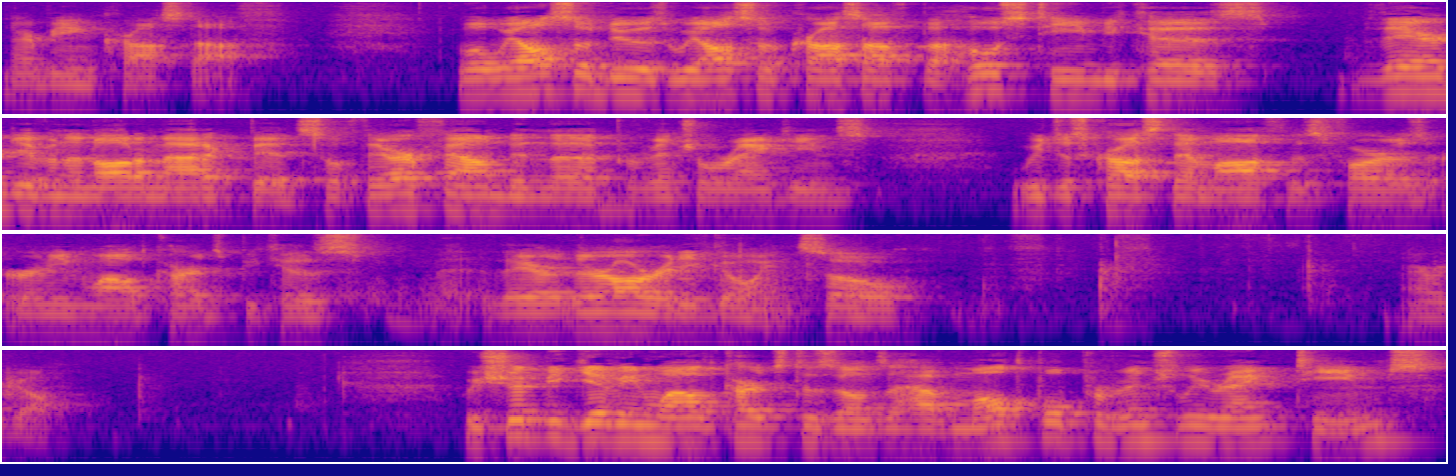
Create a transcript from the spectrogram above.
They're being crossed off. What we also do is we also cross off the host team because they're given an automatic bid. So if they are found in the provincial rankings, we just cross them off as far as earning wildcards because they're they're already going. So there we go. We should be giving wildcards to zones that have multiple provincially ranked teams.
